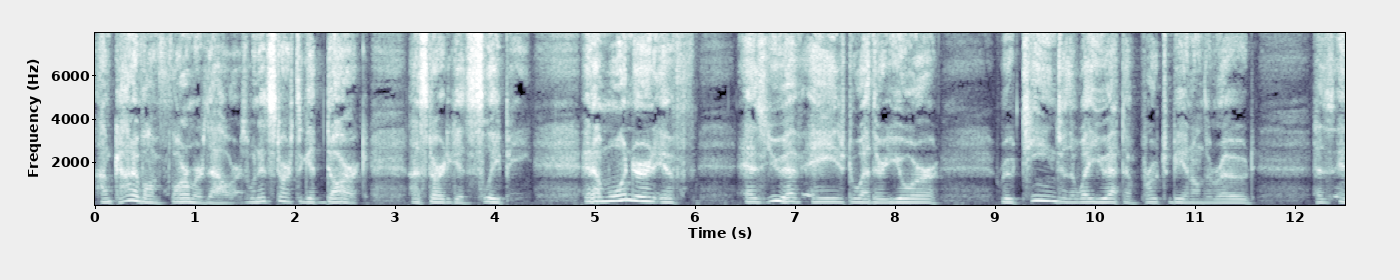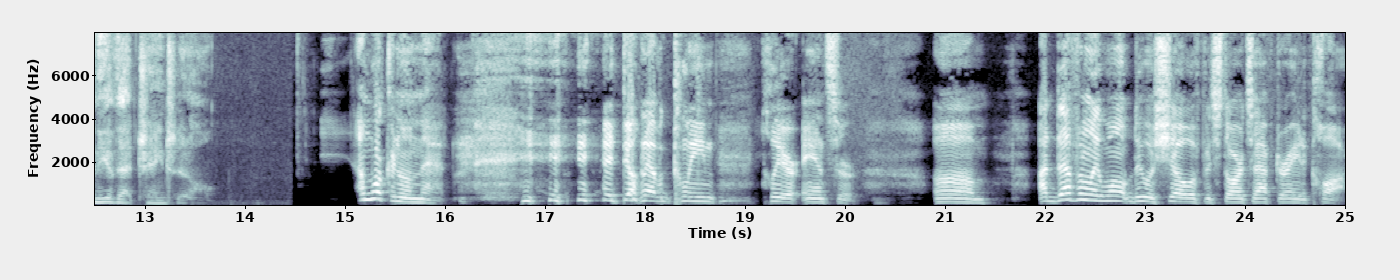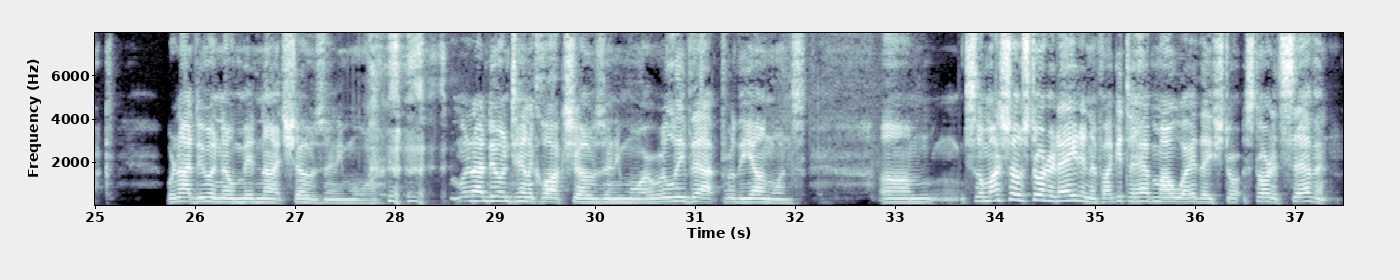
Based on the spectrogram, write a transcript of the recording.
I'm kind of on farmer's hours. When it starts to get dark, I start to get sleepy. And I'm wondering if, as you have aged, whether your routines or the way you have to approach being on the road, has any of that changed at all? I'm working on that. I don't have a clean, clear answer. Um, I definitely won't do a show if it starts after eight o'clock. We're not doing no midnight shows anymore. We're not doing 10 o'clock shows anymore. We'll leave that for the young ones. Um, so my show started at 8, and if I get to have my way, they start, start at 7.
